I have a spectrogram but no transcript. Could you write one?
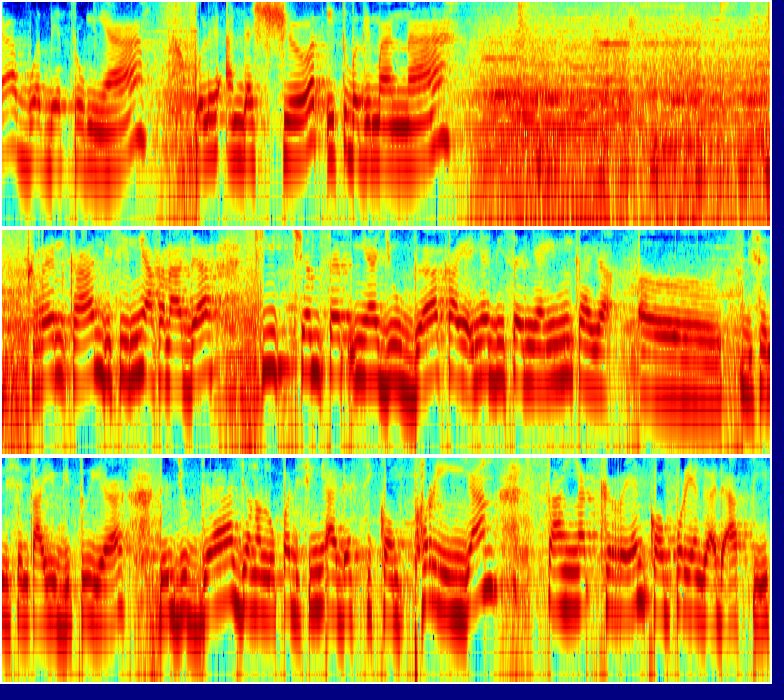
area buat bedroomnya. Boleh anda shoot itu bagaimana? Keren kan? Di sini akan ada kitchen setnya juga. Kayaknya desainnya ini kayak uh, desain-desain kayu gitu ya. Dan juga jangan lupa di sini ada si kompor yang sangat keren. Kompor yang gak ada api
